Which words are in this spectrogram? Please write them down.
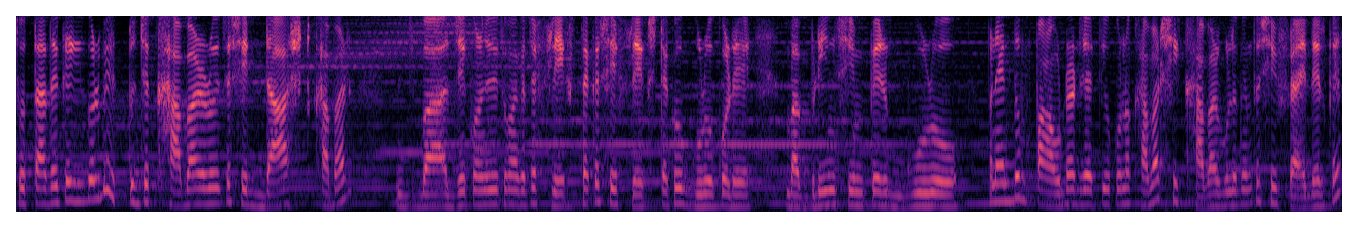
তো তাদেরকে কী করবে? একটু যে খাবার রয়েছে সেই ডাস্ট খাবার বা যে কোনো যদি তোমার কাছে ফ্লেক্স থাকে, সেই ফ্লেক্সটাকেও গুঁড়ো করে বা ব্রিন শিম্পের গুঁড়ো মানে একদম পাউডার জাতীয় কোনো খাবার, সেই খাবারগুলো কিন্তু সেই ফ্রাইদেরকে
